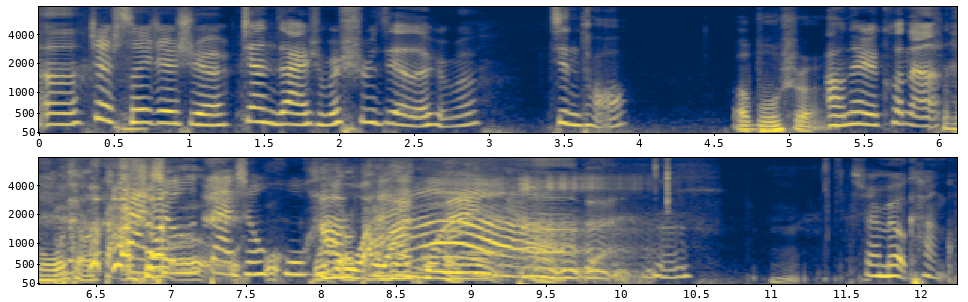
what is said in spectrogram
嗯，这所以这是站在什么世界的什么尽头？呃，不是，哦，那是柯南。什么？我想大声声大声呼喊我爱虽然没有看过，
